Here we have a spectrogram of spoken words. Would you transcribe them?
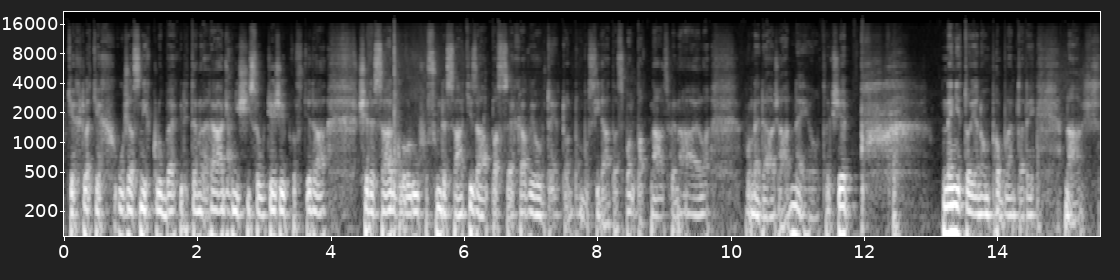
e, těchto těch úžasných klubech, kdy ten hráč v nižší soutěži prostě dá 60 gólů v 80 zápasech a vy, to, je, to, to musí dát aspoň 15 v NHL a on nedá žádný. Jo. Takže pff, není to jenom problém tady náš.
